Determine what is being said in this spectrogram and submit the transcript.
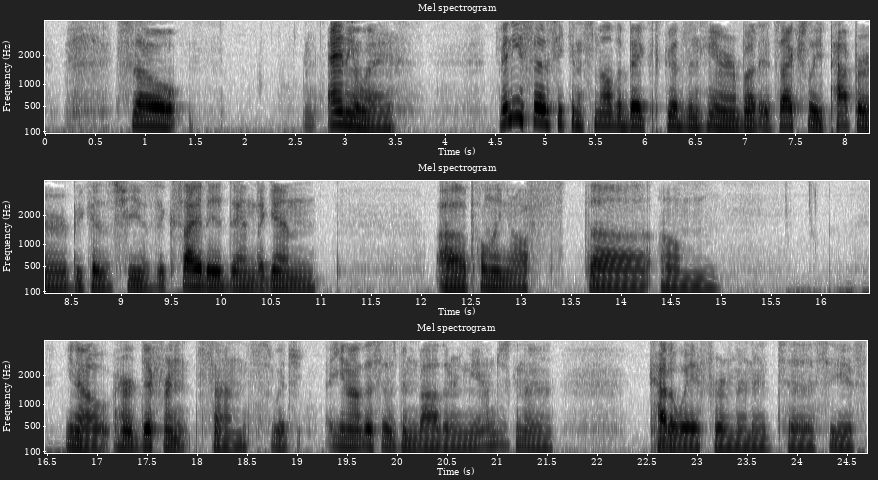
so anyway, Vinny says he can smell the baked goods in here, but it's actually Pepper because she's excited and again uh, pulling off the um you know her different scents which you know this has been bothering me. I'm just gonna cut away for a minute to see if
